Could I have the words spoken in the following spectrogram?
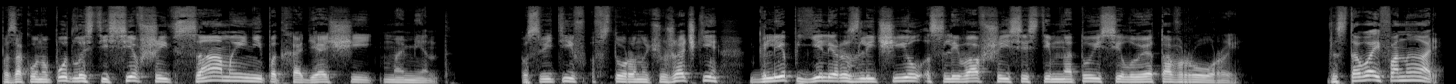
по закону подлости севший в самый неподходящий момент. Посветив в сторону чужачки, Глеб еле различил сливавшийся с темнотой силуэт Авроры. «Доставай фонарь!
